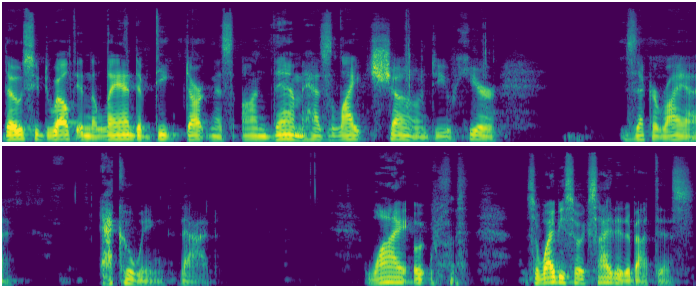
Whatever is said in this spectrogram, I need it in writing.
Those who dwelt in the land of deep darkness, on them has light shone. Do you hear Zechariah echoing that? Why? So, why be so excited about this?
